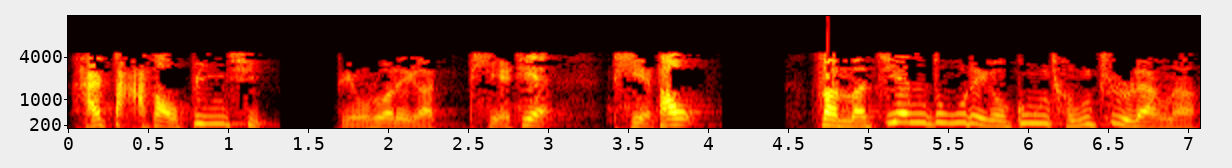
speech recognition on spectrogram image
还打造兵器，比如说这个铁剑、铁刀。怎么监督这个工程质量呢？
